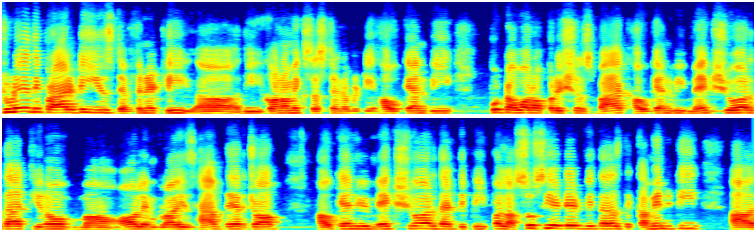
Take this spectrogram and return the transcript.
today the priority is definitely the economic sustainability. How can we put our operations back? How can we make sure that you know uh, all employees have their job how can we make sure that the people associated with us the community uh,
